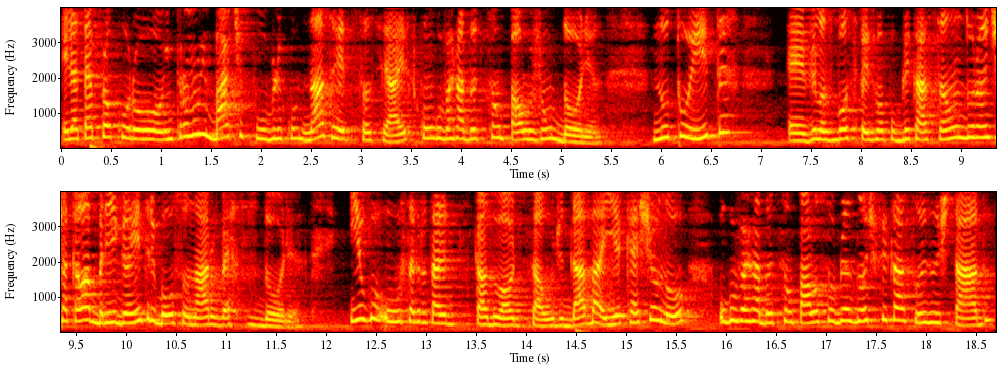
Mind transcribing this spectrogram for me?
Ele até procurou, entrou num embate público nas redes sociais com o governador de São Paulo, João Dória. No Twitter, é, Vilas Boas fez uma publicação durante aquela briga entre Bolsonaro versus Dória. E o, o, secretário estadual de saúde da Bahia questionou o governador de São Paulo sobre as notificações no estado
